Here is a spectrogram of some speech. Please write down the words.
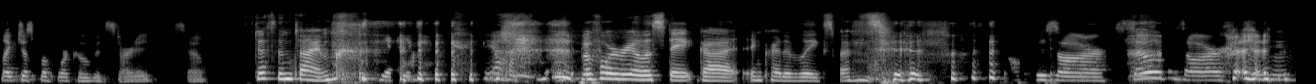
like just before COVID started. So Just in time. Yeah. Before real estate got incredibly expensive. bizarre, so bizarre. Mhm.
